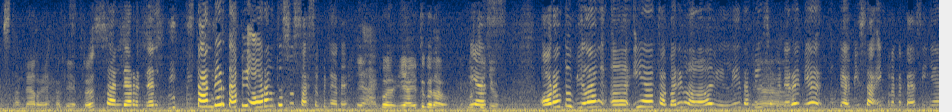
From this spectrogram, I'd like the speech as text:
standar ya. Oke, terus? standar dan standar tapi orang tuh susah sebenarnya Ya, gua ya itu gue tahu. Gue Yes. setuju. orang tuh bilang "Eh, iya kabarin lalala lili tapi Ya. sebenarnya dia nggak bisa implementasinya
